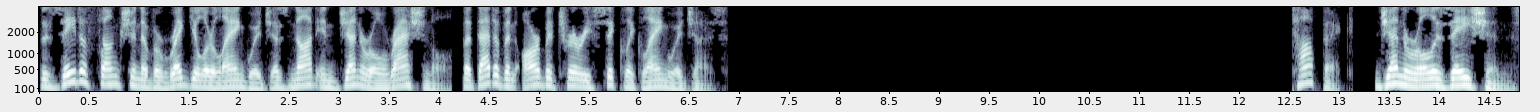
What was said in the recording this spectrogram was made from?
The zeta function of a regular language is not in general rational, but that of an arbitrary cyclic language is. Topic Generalizations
